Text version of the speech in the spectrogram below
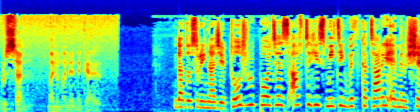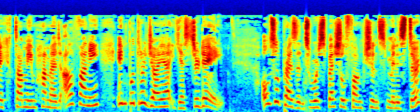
urusan mana-mana negara. Dato Sri Najib told reporters after his meeting with Qatari Emir Sheikh Tamim Hamad Al Thani in Putrajaya yesterday. Also present were Special Functions Minister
